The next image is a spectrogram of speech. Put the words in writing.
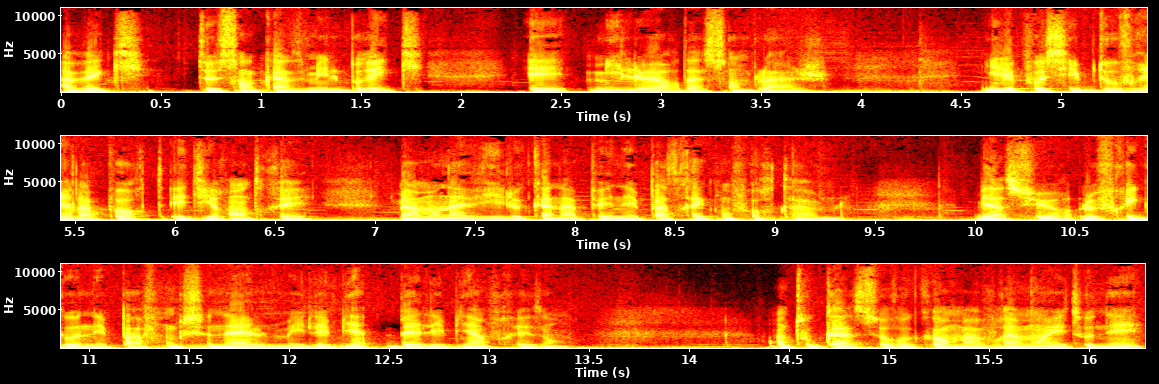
avec 215 000 briques et 1000 heures d'assemblage. Il est possible d'ouvrir la porte et d'y rentrer, mais à mon avis, le canapé n'est pas très confortable. Bien sûr, le frigo n'est pas fonctionnel, mais il est bien, bel et bien présent. En tout cas, ce record m'a vraiment étonné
